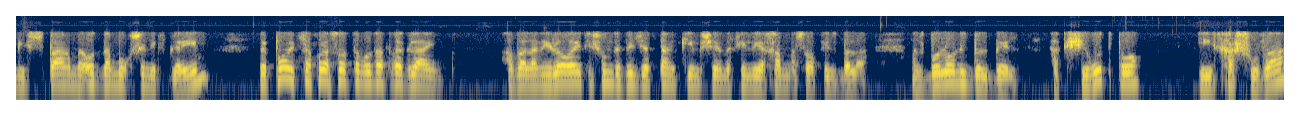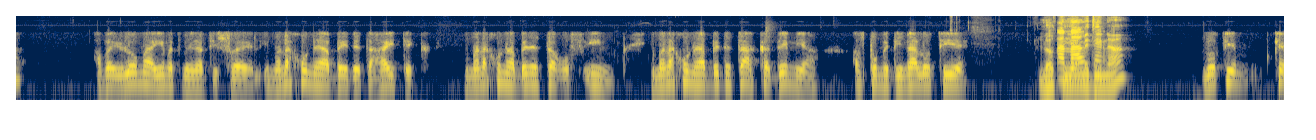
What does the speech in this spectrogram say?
מספר מאוד נמוך של נפגעים, ופה יצטרכו לעשות עבודת רגליים. אבל אני לא ראיתי שום דיוויזיית טנקים שמכין לי החמאס או החיזבאללה. אז בואו לא נתבלבל. הכשירות פה היא חשובה, אבל היא לא מאיימת מדינת ישראל. אם אנחנו נאבד את ההייטק, אם אנחנו נאבד את הרופאים, אם אנחנו נאבד את האקדמיה, אז פה מדינה לא תהיה. לא תהיה אמרת... מדינה? לא תהיה, כן,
